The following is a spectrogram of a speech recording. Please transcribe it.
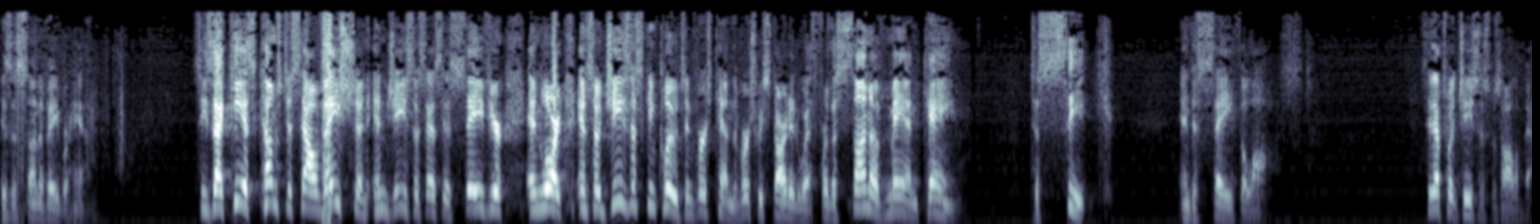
is a son of Abraham. See, Zacchaeus comes to salvation in Jesus as his Savior and Lord. And so Jesus concludes in verse 10, the verse we started with, For the Son of Man came to seek and to save the lost. See, that's what Jesus was all about.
